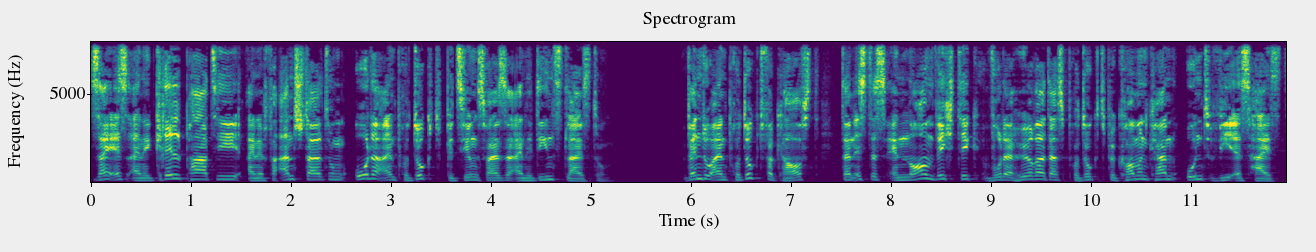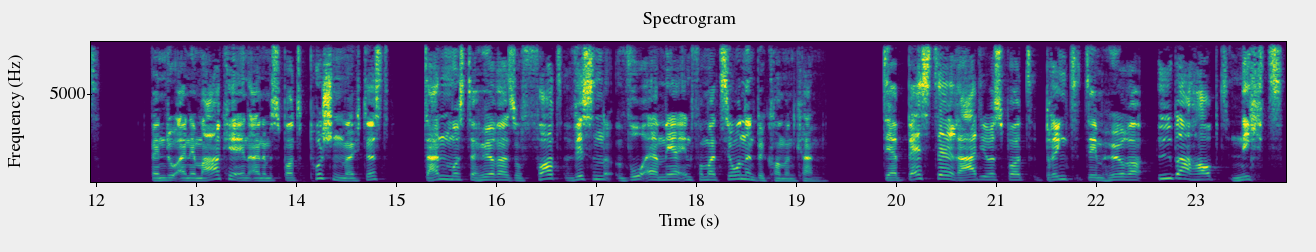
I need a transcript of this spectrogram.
Sei es eine Grillparty, eine Veranstaltung oder ein Produkt bzw. eine Dienstleistung. Wenn du ein Produkt verkaufst, dann ist es enorm wichtig, wo der Hörer das Produkt bekommen kann und wie es heißt. Wenn du eine Marke in einem Spot pushen möchtest, dann muss der Hörer sofort wissen, wo er mehr Informationen bekommen kann. Der beste Radiospot bringt dem Hörer überhaupt nichts,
